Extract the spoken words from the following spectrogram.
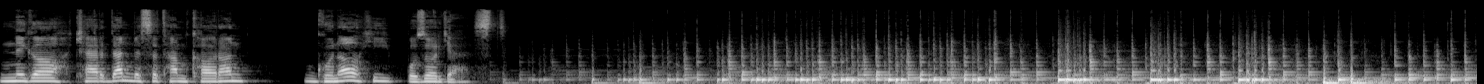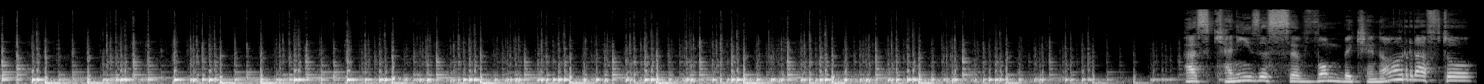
نگاه کردن به ستمکاران گناهی بزرگ است. پس کنیز سوم به کنار رفت و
